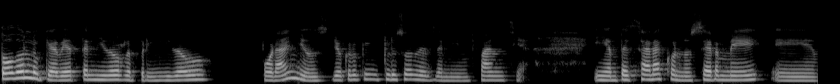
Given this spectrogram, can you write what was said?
todo lo que había tenido reprimido por años, yo creo que incluso desde mi infancia, y empezar a conocerme eh,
